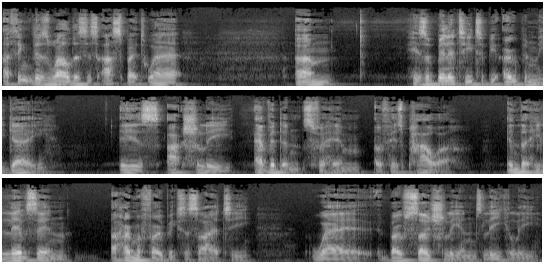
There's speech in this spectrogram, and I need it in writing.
I think as well there's this aspect where um, his ability to be openly gay is actually evidence for him of his power, in that he lives in a homophobic society where both socially and legally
